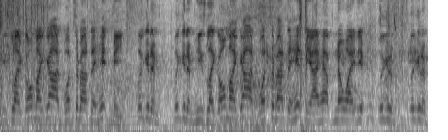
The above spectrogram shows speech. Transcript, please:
He's like, oh my God, what's about to hit me? Look at him, look at him. He's like, oh my God, what's about to hit me? I have no idea. Look at him, look at him.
